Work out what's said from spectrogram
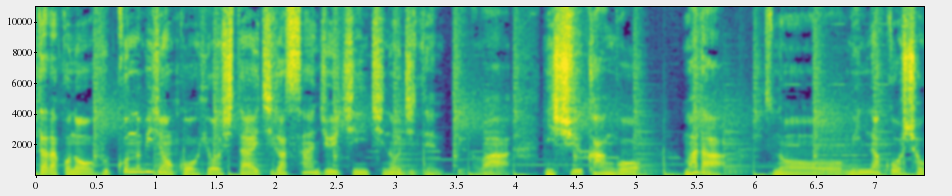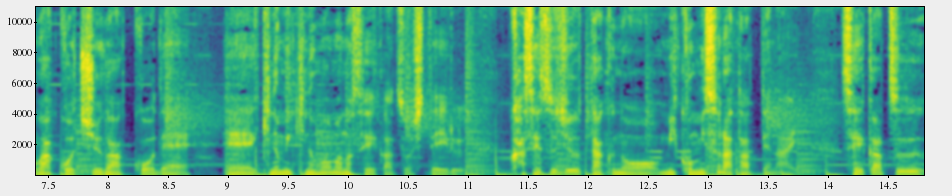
ただこの復興のビジョンを公表した1月31日の時点っていうのは2週間後まだそのみんなこう小学校中学校でえー、気の身気のままの生活をしている。仮設住宅の見込みすら立ってない。生活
